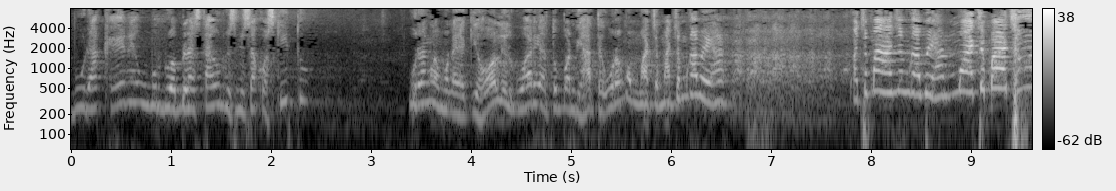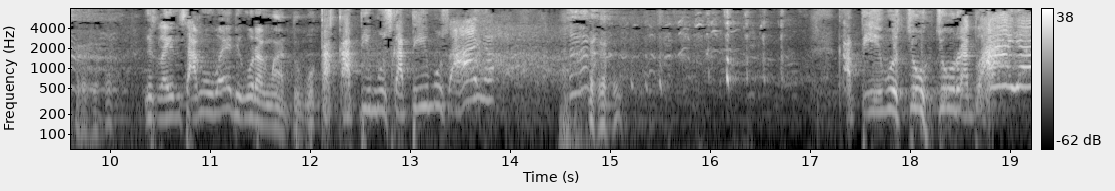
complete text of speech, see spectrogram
Budak kene umur 12 tahun harus bisa kos gitu orang lah aya Ki Holil guari atupan di hati orang mau macam-macam kabehan. Macam-macam kabehan macam-macam Geus lain sangu bae di urang mah tuh. Kakatibus katibus aya. katibus cucur atuh aya.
